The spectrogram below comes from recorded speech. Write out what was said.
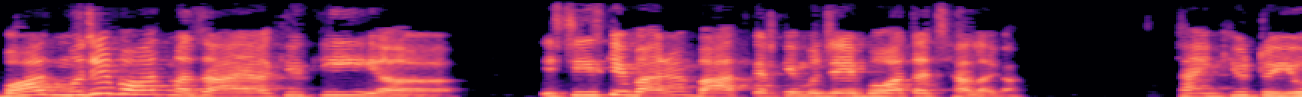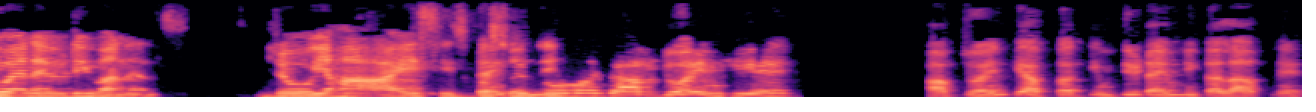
बहुत मुझे बहुत मज़ा आया क्योंकि इस चीज़ के बारे में बात करके मुझे बहुत अच्छा लगा। Thank you to you and everyone else जो यहाँ आए इस चीज़ को सुनने so आप ज्वाइन किए। आप ज्वाइन किया आपका कीमती टाइम निकाला आपने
